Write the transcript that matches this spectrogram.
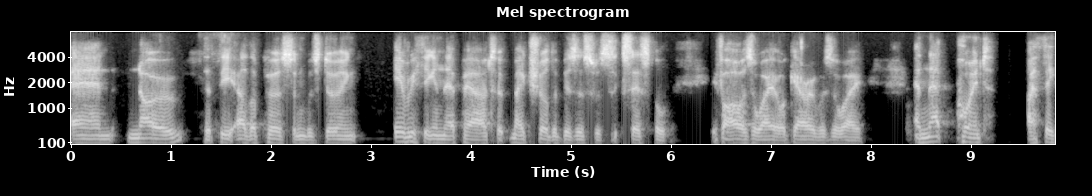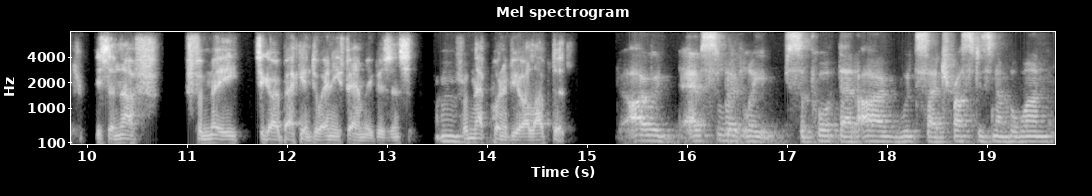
and know that the other person was doing everything in their power to make sure the business was successful if I was away or Gary was away. And that point, I think, is enough for me to go back into any family business. Mm. From that point of view, I loved it. I would absolutely support that. I would say trust is number one,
